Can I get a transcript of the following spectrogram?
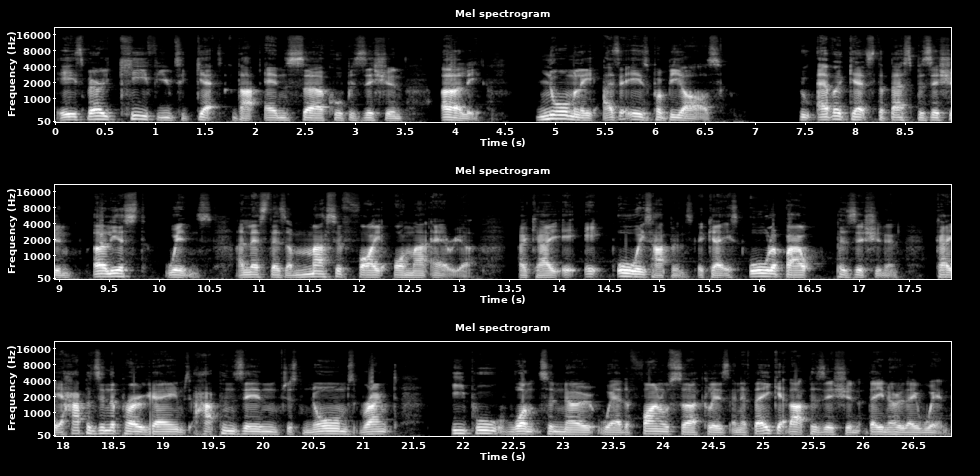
it is very key for you to get that end circle position early. Normally, as it is for BRs, whoever gets the best position earliest wins, unless there's a massive fight on that area. Okay, it, it always happens. Okay, it's all about positioning. Okay, it happens in the pro games, it happens in just norms, ranked. People want to know where the final circle is, and if they get that position, they know they win.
